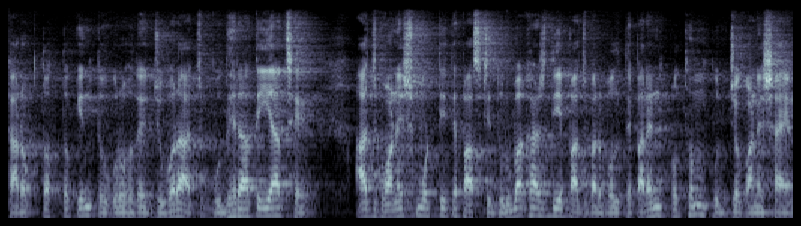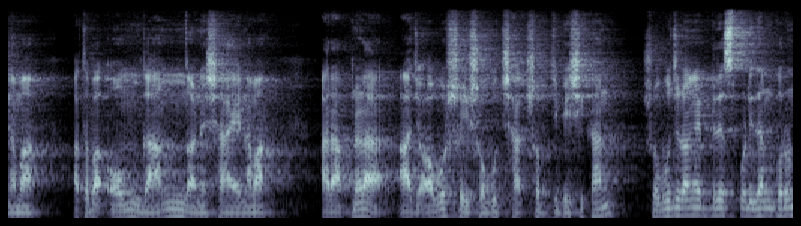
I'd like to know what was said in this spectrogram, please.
কারকতত্ত্ব কিন্তু গ্রহদের যুবরাজ বুধের হাতেই আছে। আজ গণেশ মূর্তিতে পাঁচটি দুর্বাঘাস দিয়ে পাঁচবার বলতে পারেন, প্রথম পূজ্য গণেশায় নামা অথবা ওম গাং গণেশায় নামা। আর আপনারা আজ অবশ্যই সবুজ শাকসবজি বেশি খান, সবুজ রঙের ড্রেস পরিধান করুন,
